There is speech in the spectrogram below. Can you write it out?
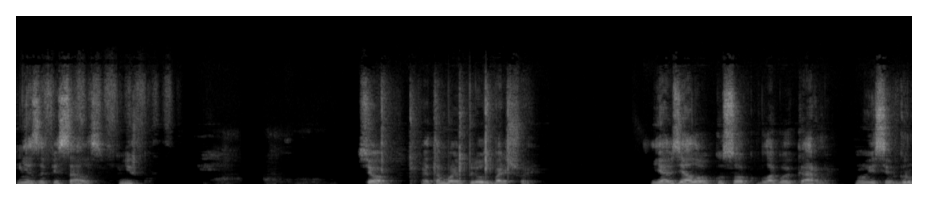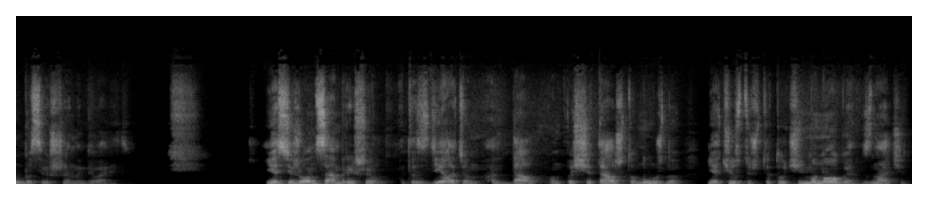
Мне записалось в книжку. Все, это мой плюс большой. Я взял его кусок благой кармы, ну, если грубо совершенно говорить. Если же он сам решил это сделать, он отдал, он посчитал, что нужно, я чувствую, что это очень много значит,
